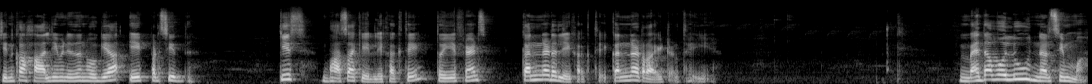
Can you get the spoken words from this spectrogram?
जिनका हाल ही में निधन हो गया एक प्रसिद्ध किस भाषा के लेखक थे? तो ये फ्रेंड्स कन्नड़ लेखक थे कन्नड़ राइटर थे ये। मैदावोलू नरसिम्हा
